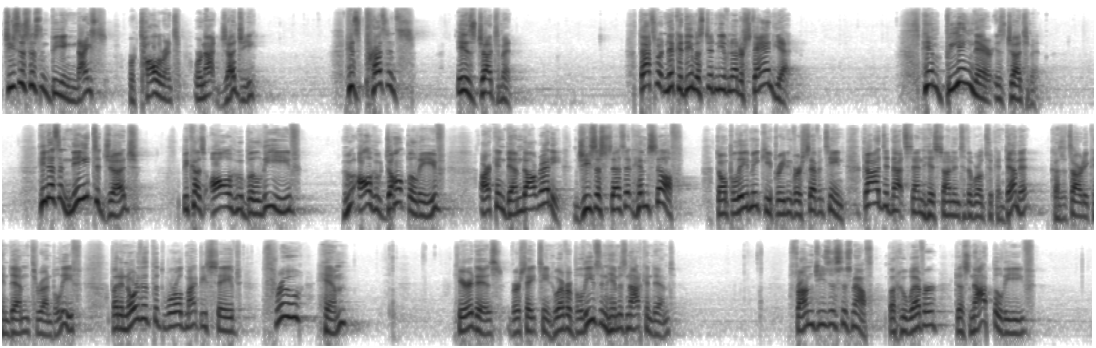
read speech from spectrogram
Jesus isn't being nice or tolerant or not judgy. His presence is judgment. That's what Nicodemus didn't even understand yet. Him being there is judgment. He doesn't need to judge because all who believe, who, all who don't believe, are condemned already. Jesus says it himself. Don't believe me? Keep reading verse 17. God did not send his Son into the world to condemn it, because it's already condemned through unbelief, but in order that the world might be saved through him, here it is, verse 18 Whoever believes in him is not condemned from Jesus' mouth, but whoever does not believe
